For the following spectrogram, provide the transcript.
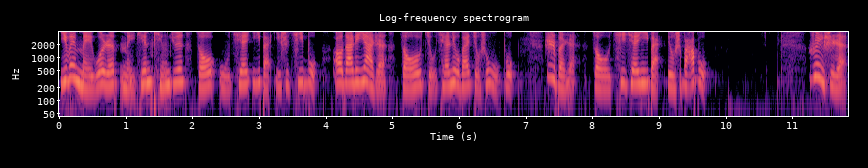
一位美国人每天平均走五千一百一十七步，澳大利亚人走九千六百九十五步，日本人走七千一百六十八步。瑞士人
